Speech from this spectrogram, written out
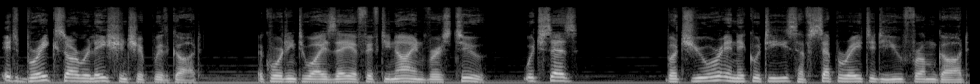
It breaks our relationship with God according to Isaiah 59, verse 2, which says, But your iniquities have separated you from God,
